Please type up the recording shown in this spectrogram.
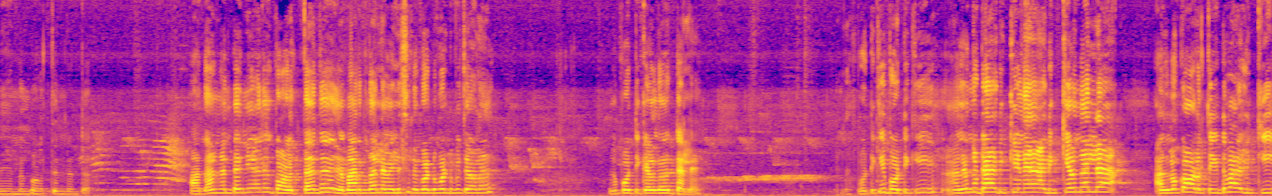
വീണ്ടും കുളത്തുണ്ട് അതങ്ങനെ തന്നെയാണ്. കുളത്തത്. പറഞ്ഞതല്ലേ വലിയ കൊണ്ട് പൊട്ടിപ്പിച്ചോളെ. പൊട്ടിക്കണത് കേട്ടല്ലേ പൊട്ടിക്ക് പൊട്ടിക്ക്. അതെന്നിട്ട് അടിക്കണേ? അടിക്കൊന്നല്ല അതിലൊക്കെ കൊളത്തിയിട്ട് വലിക്ക്.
